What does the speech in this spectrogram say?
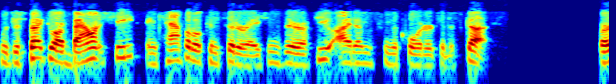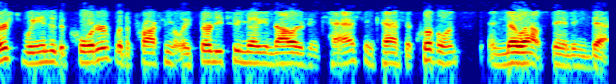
With respect to our balance sheet and capital considerations, there are a few items from the quarter to discuss. First, we ended the quarter with approximately $32 million in cash and cash equivalents and no outstanding debt.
